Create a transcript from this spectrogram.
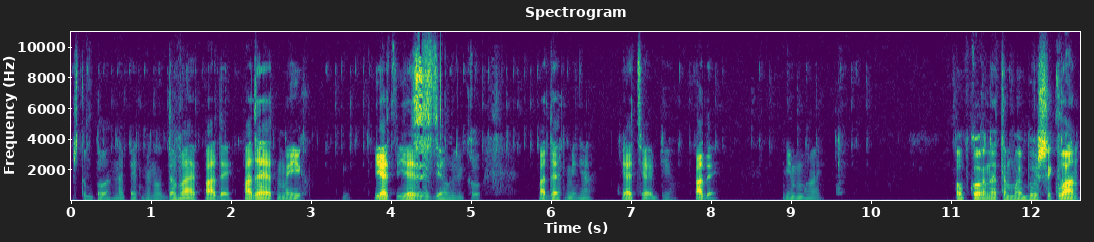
чтобы было на 5 минут. Давай, падай. Падай от моих. Я, я сделал игру. Падай от меня. Я тебя бью. Падай. Не мой. Попкорн это мой бывший клан.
